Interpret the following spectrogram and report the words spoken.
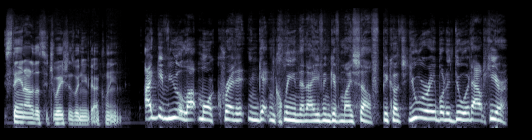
staying out of those situations when you got clean? I give you a lot more credit in getting clean than I even give myself because you were able to do it out here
